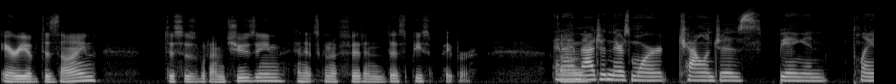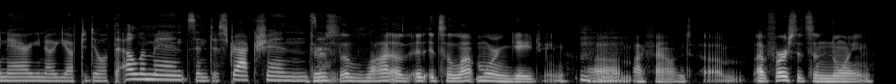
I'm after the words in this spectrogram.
area of design, this is what I'm choosing, and it's going to fit in this piece of paper. And um, I imagine there's more challenges being in plein air. You know, you have to deal with the elements and distractions. There's and... a lot of it, it's a lot more engaging. Mm-hmm. Um, I found um, at first it's annoying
